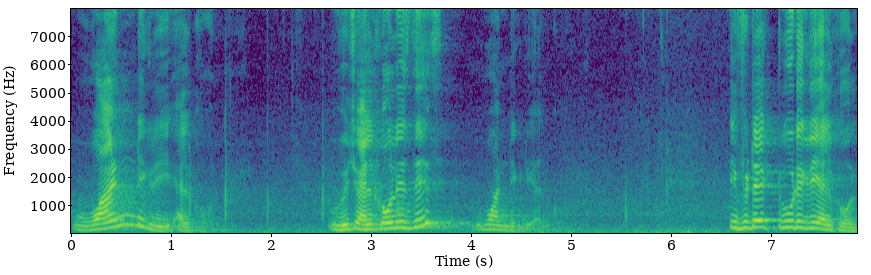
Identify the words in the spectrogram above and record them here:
1 degree alcohol. Which alcohol is this? 1 degree alcohol. If you take 2 degree alcohol,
